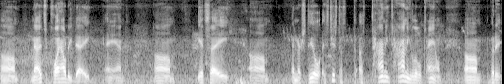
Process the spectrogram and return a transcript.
Um, now it's a cloudy day and um, it's a um, and they're still it's just a, a tiny tiny little town. Um, but it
